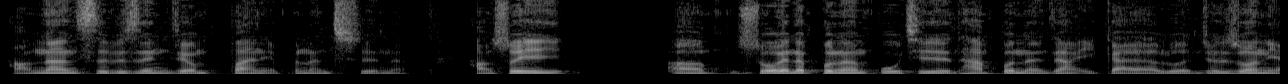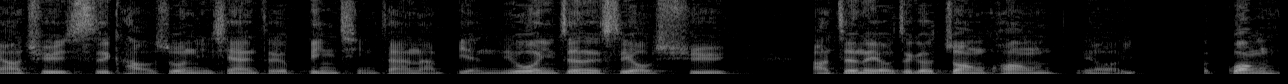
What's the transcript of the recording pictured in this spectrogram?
好，那是不是你这个饭也不能吃呢？好，所以，呃，所谓的不能补，其实它不能这样一概而论，就是说你要去思考说你现在这个病情在哪边。如果你真的是有虚啊，真的有这个状况，有光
